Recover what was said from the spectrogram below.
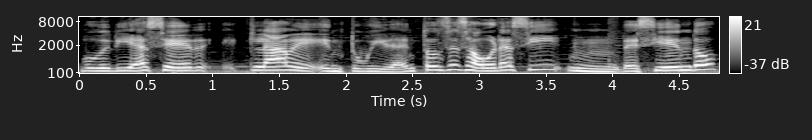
podría ser clave en tu vida. Entonces, ahora sí, mm, desciendo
